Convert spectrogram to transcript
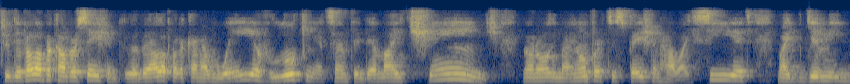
to develop a conversation, to develop a kind of way of looking at something that might change not only my own participation, how I see it, might give me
